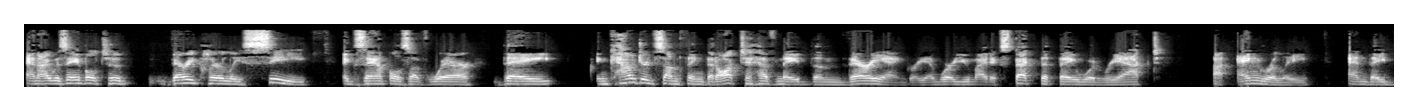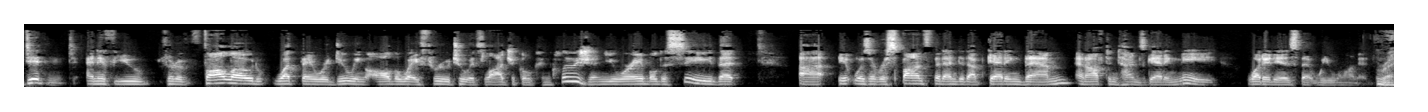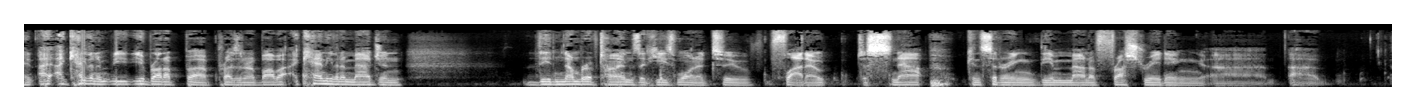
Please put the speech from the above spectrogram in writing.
And I was able to very clearly see examples of where they encountered something that ought to have made them very angry and where you might expect that they would react uh, angrily and they didn't. And if you sort of followed what they were doing all the way through to its logical conclusion, you were able to see that uh, it was a response that ended up getting them and oftentimes getting me what it is that we wanted. Right. I, I can't even, you brought up uh, President Obama. I can't even imagine the number of times that he's wanted to flat out just snap, considering the amount of frustrating uh, uh,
